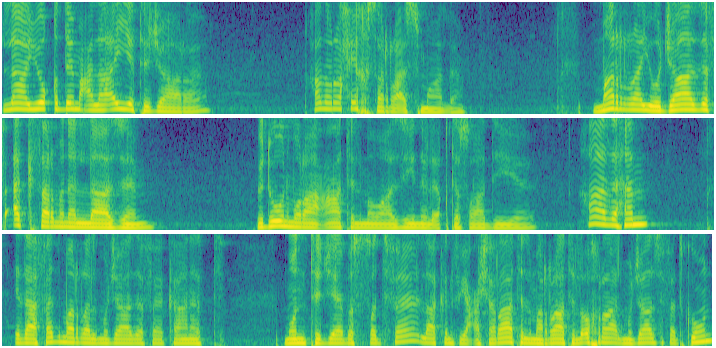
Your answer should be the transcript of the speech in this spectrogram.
لا يقدم على أي تجارة. هذا راح يخسر رأس ماله. مرة يجازف أكثر من اللازم بدون مراعاة الموازين الاقتصادية. هذا هم إذا فد مرة المجازفة كانت منتجة بالصدفة لكن في عشرات المرات الأخرى المجازفة تكون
